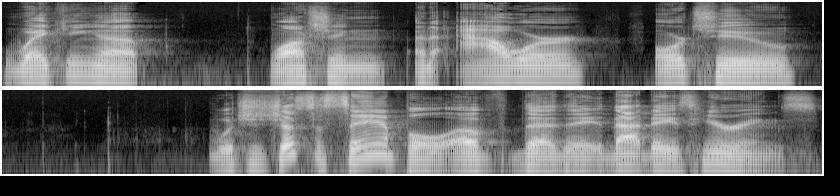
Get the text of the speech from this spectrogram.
waking up, watching an hour or two, which is just a sample of the, the, that day's hearings,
